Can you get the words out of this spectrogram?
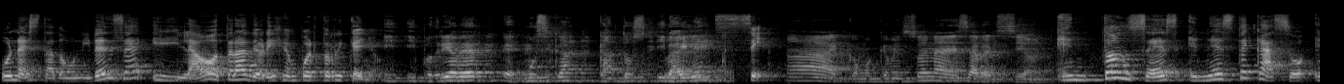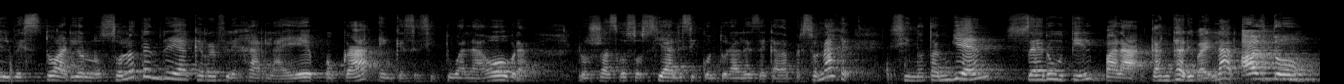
una estadounidense y la otra de origen puertorriqueño. ¿Y, podría haber eh, música, cantos y baile? Sí. Ay, como que me suena esa versión. Entonces, en este caso, el vestuario no solo tendría que reflejar la época en que se sitúa la obra, los rasgos sociales y culturales de cada personaje, sino también ser útil para cantar y bailar. ¡Alto!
